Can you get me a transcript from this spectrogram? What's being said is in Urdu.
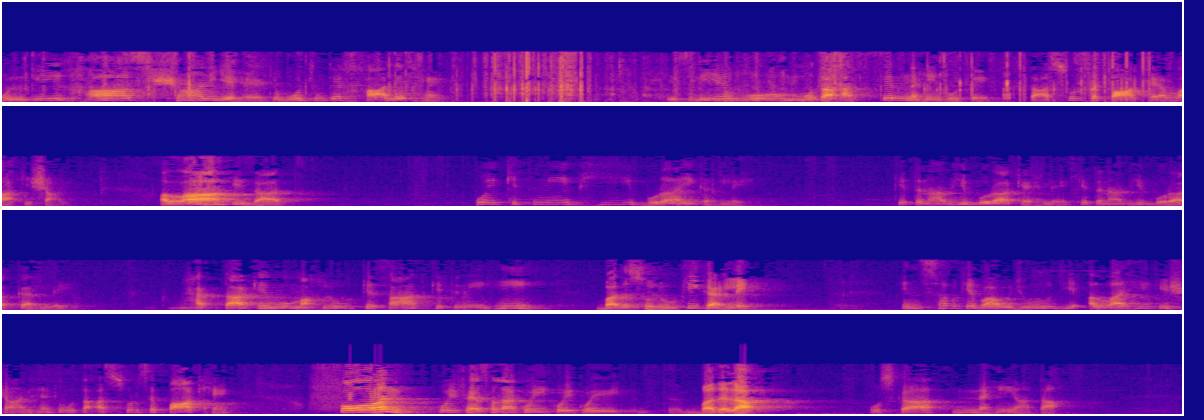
ان کی خاص شان یہ ہے کہ وہ چونکہ خالق ہیں، اس لیے وہ متاثر نہیں ہوتے۔ تاثر سے پاک ہے اللہ کی شان۔ اللہ کی ذات کوئی کتنی بھی برائی کر لے، کتنا بھی برا کہہ لے، کتنا بھی برا کر لے حتیٰ کہ وہ مخلوق کے ساتھ کتنی ہی بدسلوکی کر لے۔ ان سب کے باوجود یہ اللہ ہی کی شان ہے کہ وہ تأثر سے پاک ہیں۔ فوراً کوئی فیصلہ، کوئی کوئی کوئی بدلا اس کا نہیں آتا۔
